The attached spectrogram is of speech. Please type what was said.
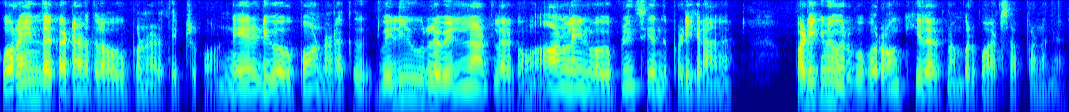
குறைந்த கட்டணத்தில் வகுப்பு நடத்திட்டு இருக்கோம் நேரடி வகுப்பும் நடக்குது. வெளியூரில் வெளிநாட்டில் இருக்கவங்க ஆன்லைன் வகுப்புலையும் சேர்ந்து படிக்கிறாங்க. படிக்கணும் விருப்பப்படுறவங்க கீழே இருக்க நம்பருக்கு வாட்ஸ்அப் பண்ணுங்கள்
